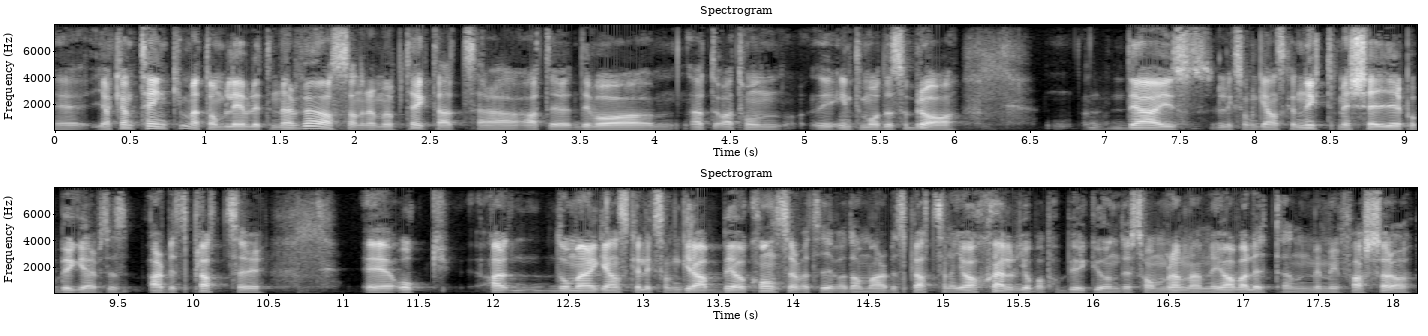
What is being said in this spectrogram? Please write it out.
Eh, jag kan tänka mig att de blev lite nervösa när de upptäckte att, här, att, eh, det var, att, att hon inte mådde så bra. Det är ju liksom ganska nytt med tjejer på byggarbetsplatser eh, och de är ganska liksom grabbiga och konservativa de arbetsplatserna. Jag själv jobbat på bygg under somrarna när jag var liten med min farsa då.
